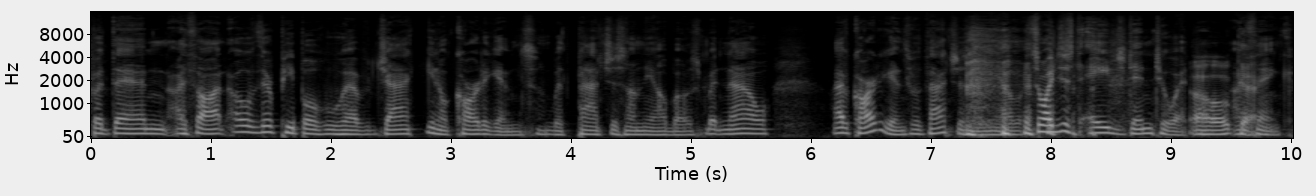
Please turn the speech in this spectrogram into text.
but then I thought, oh, there are people who have jack, you know, cardigans with patches on the elbows. But now I have cardigans with patches on the elbows. so I just aged into it. Oh, okay. I think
